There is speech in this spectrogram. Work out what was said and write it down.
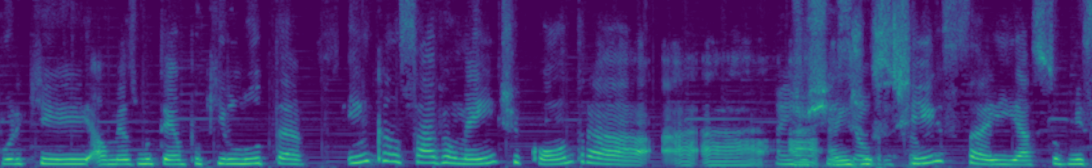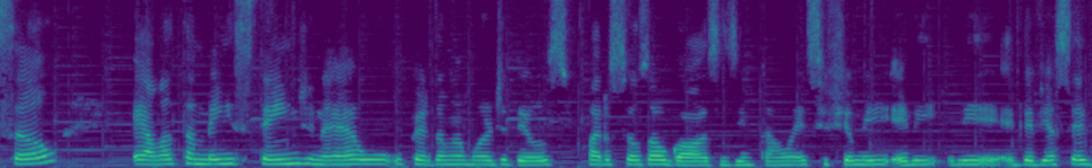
porque ao mesmo tempo que luta incansavelmente contra a, a, a injustiça, a injustiça e a submissão, ela também estende, né, o, o, perdão e o amor de Deus para os seus algozes. Então, esse filme, ele, ele, devia ser...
